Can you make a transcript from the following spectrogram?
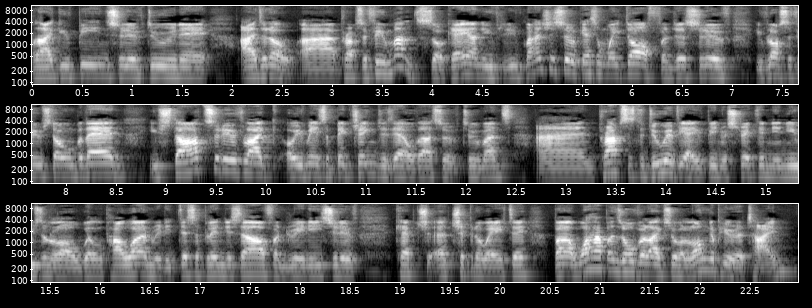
like you've been sort of doing it I don't know, uh, perhaps a few months, okay, and you've, you've managed to sort of get some weight off and just sort of, you've lost a few stone, but then you start sort of like, oh, you've made some big changes, yeah, over that sort of two months, and perhaps it's to do with, yeah, you've been restricting and using a lot of willpower and really disciplined yourself and really sort of kept uh, chipping away at it. But what happens over like so a longer period of time,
